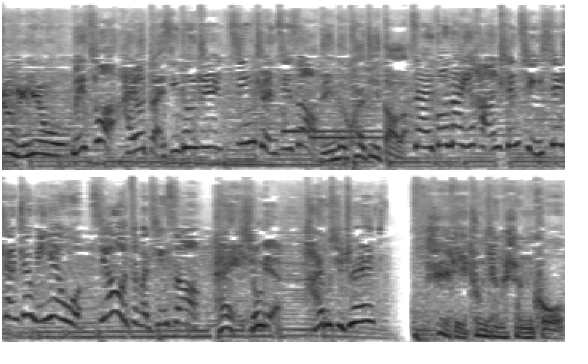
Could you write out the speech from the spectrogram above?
证明业务。没错，还有短信通知，精准寄送。您的快递到了，在光大银行申请线上证明业务就这么轻松。嘿，兄弟，还不去追？智利中央山谷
